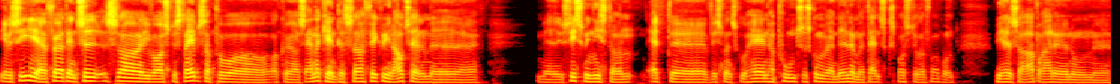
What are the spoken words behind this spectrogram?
jeg vil sige, at før den tid, så i vores bestræbelser på at, at gøre os anerkendte, så fik vi en aftale med, øh, med justitsministeren, at øh, hvis man skulle have en harpun, så skulle man være medlem af Dansk Sportsdykkerforbund. Vi havde så oprettet nogle, øh,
